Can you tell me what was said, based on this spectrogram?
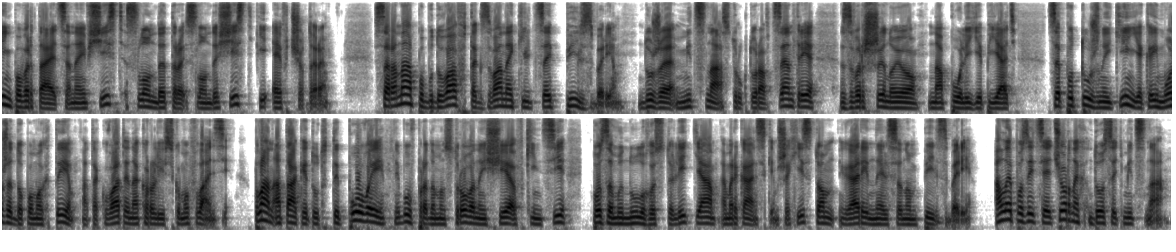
Кінь повертається на f6, слон d3, слон d6 і f4. Сарана побудував так зване кільце Пільсбері, дуже міцна структура в центрі з вершиною на полі Е5. Це потужний кінь, який може допомогти атакувати на королівському фланзі. План атаки тут типовий і був продемонстрований ще в кінці позаминулого століття американським шахістом Гаррі Нельсоном Пільсбері. Але позиція чорних досить міцна,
